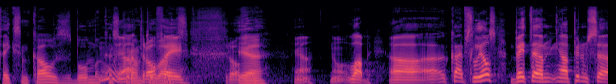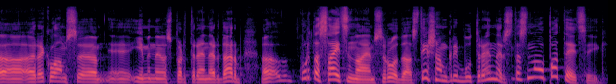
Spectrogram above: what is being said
teiksim, kausas bumba, Nu, kas jā, kuram trofeja. trofeja. Jā. Jā, nu, labi. Uh, Kāps liels, bet um, pirms uh, reklāmas uh, ieminējos par treneru darbu. Uh, kur tas aicinājums radās? Tiešām gribu būt treneris. Tas nav pateicīgi.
